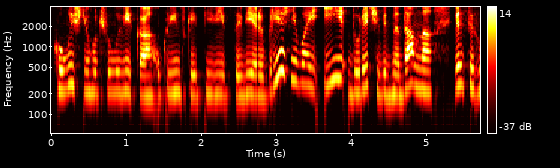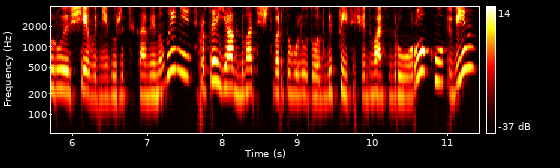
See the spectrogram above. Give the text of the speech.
колишнього чоловіка української півіці Віри Брежнєвої. І, до речі, віднедавна він фігурує ще в одній дуже цікавій новині про те, як 24 лютого 2022 року він.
